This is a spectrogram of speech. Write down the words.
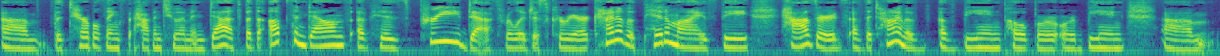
um, the terrible things that happened to him in death, but the ups and downs of his pre-death religious career kind of epitomize the hazards of the time of, of being Pope or, or being um,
